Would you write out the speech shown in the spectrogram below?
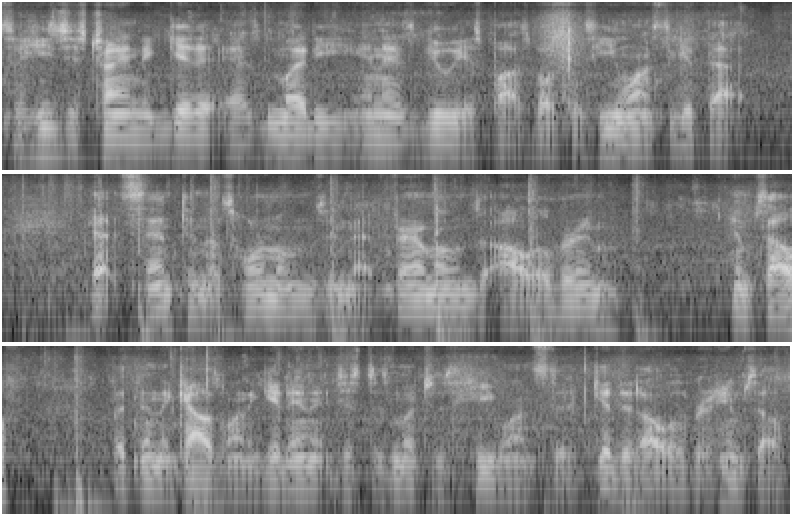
So he's just trying to get it as muddy and as gooey as possible because he wants to get that that scent and those hormones and that pheromones all over him himself. But then the cows want to get in it just as much as he wants to get it all over himself.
